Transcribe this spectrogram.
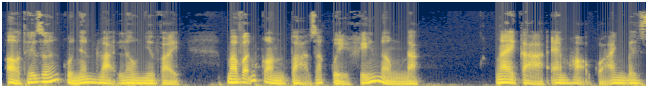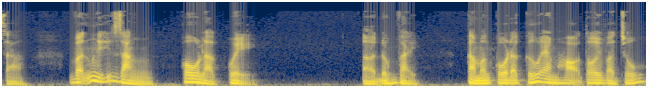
ở thế giới của nhân loại lâu như vậy mà vẫn còn tỏa ra quỷ khí nồng nặc. Ngay cả em họ của anh bây giờ vẫn nghĩ rằng cô là quỷ. Ờ đúng vậy. Cảm ơn cô đã cứu em họ tôi và chú.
